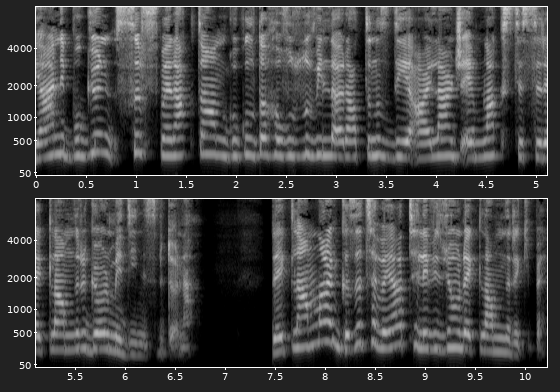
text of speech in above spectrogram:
Yani bugün sırf meraktan Google'da havuzlu villa arattınız diye aylarca emlak sitesi reklamları görmediğiniz bir dönem. Reklamlar gazete veya televizyon reklamları gibi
